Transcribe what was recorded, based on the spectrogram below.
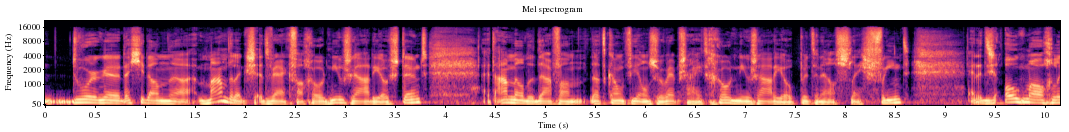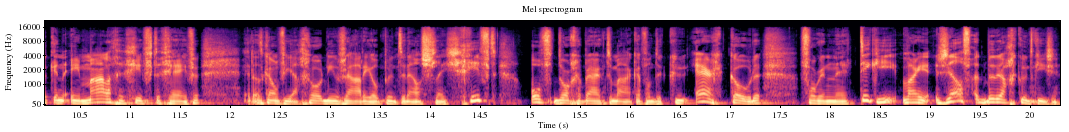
doordat dat je dan eh, maandelijks het werk van Groot Nieuwsradio steunt. Het aanmelden daarvan dat kan via onze website grootnieuwsradio.nl slash vriend. En het is ook mogelijk een eenmalige gift te geven. En dat kan via grootnieuwsradio.nl slash gift. Of door gebruik te maken van de QR-code voor een eh, tikkie waar je zelf het bedrag kunt kiezen.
